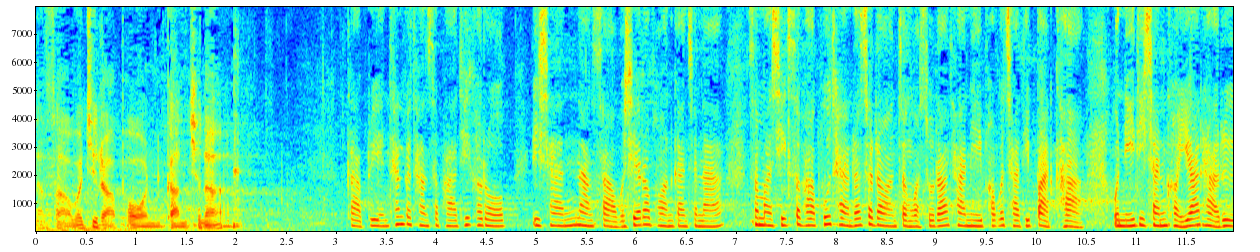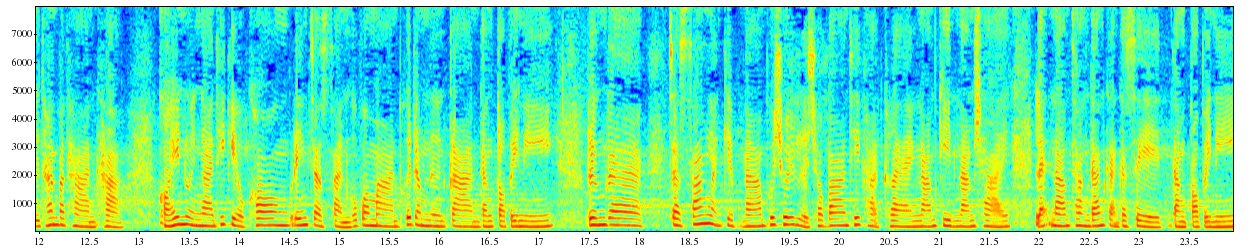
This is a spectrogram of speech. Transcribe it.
นางสาววชิราพรการชนะ กราบเรียนท่านประธานสภาที่เคารพ ดิฉัน นางสาววชิรพรการชนะ สมาชิกสภาผู้แทนราษฎรจังหวัดสุราษฎร์ธานีพรรคประชาธิปัตย์ค่ะ วันนี้ดิฉันขออนุญาตหารือท่านประธานค่ะ ขอให้หน่วยงานที่เกี่ยวข้องเร่งจัดสรรงบประมาณเพื่อดำเนินการดังต่อไปนี้ เรื่องแรกจัดสร้างแหล่งเก็บน้ำเพื่อช่วยเหลือชาวบ้านที่ขาดแคลนน้ำกินน้ำใช้ และน้ำทางด้านการเกษตร ดังต่อไปนี้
